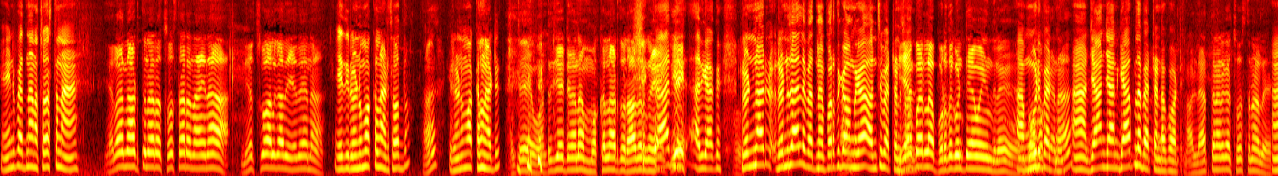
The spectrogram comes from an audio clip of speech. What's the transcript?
ఏంటి పెద్దనాన్న చూస్తున్నా? ఎలా నాటుతున్నారో చూస్తారా నాయన? నేర్చుకోవాలి కదా ఏదైనా. ఇది రెండు మొక్కలు నాటు చూద్దాం? రెండు మొక్కలు నాటు. అంటే వంట చేయటమైనా? మొక్కలు నాటుతూ రాదు అది కాక రెండు నాటు రెండు సార్లు పెద్ద పొరతగా ఉందిగా అంచు పెట్టండి ఏం పర్లా బురదగుంటే ఏమైందిలే? ఆ, మూడు పెట్టండి. ఆ, జాన్ జాన్ గ్యాప్లో పెట్టండి ఒకటి. వాళ్ళు వేస్తున్నారుగా చూస్తున్నాలే ఆ,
